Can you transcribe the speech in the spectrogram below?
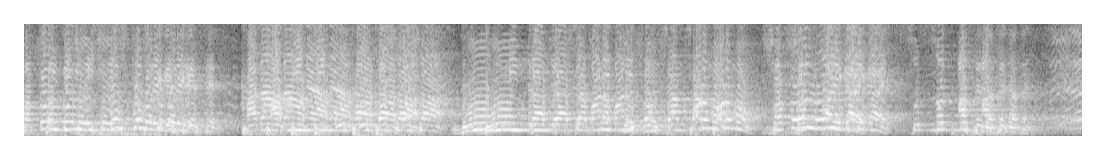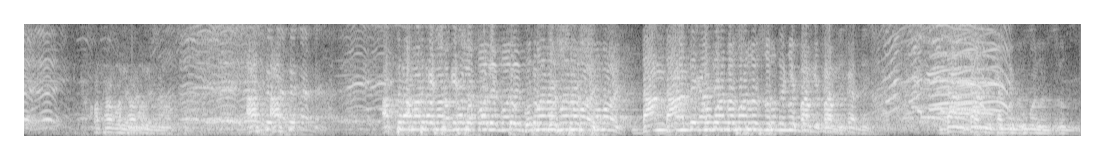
সকল কিছু স্পষ্ট করে গেছেন। খানা পিনা উঠা বসা ধূম নিদ্রা ব্যবসা বাণিজ্য সংসার ধর্ম সকল জায়গায় সুন্নত আছে না কথা বলে আছে আছে না আপনারা আমাকে সকালে বলে বলে ঘুমানোর সময় ডান ডান দিকে ঘুমানোর সুন্নত থেকে বাকি বাকি ডান ডান দিকে ঘুমানোর সুন্নত।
